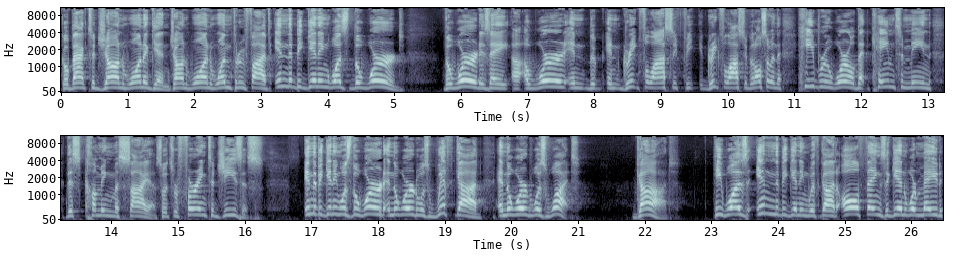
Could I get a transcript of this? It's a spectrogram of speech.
Go back to John 1 again. John 1, 1 through 5. In the beginning was the Word. The word is a, a word in, the, in Greek, philosophy, Greek philosophy, but also in the Hebrew world that came to mean this coming Messiah. So it's referring to Jesus. In the beginning was the Word, and the Word was with God, and the Word was what? God. He was in the beginning with God. All things, again, were made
